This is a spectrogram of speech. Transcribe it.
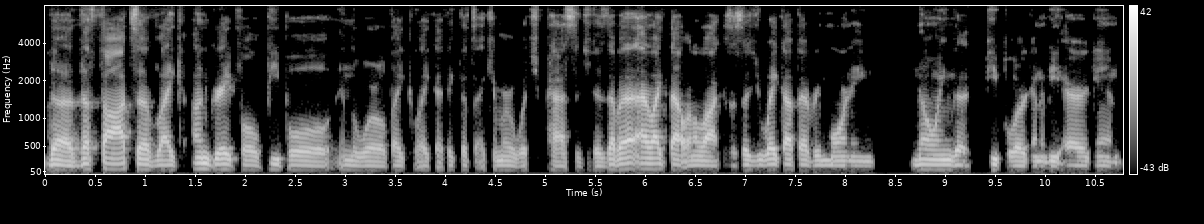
the the thoughts of like ungrateful people in the world. Like like i think that's i can't remember which passage it is but i, I like that one a lot because it says you wake up every morning knowing that people are going to be arrogant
